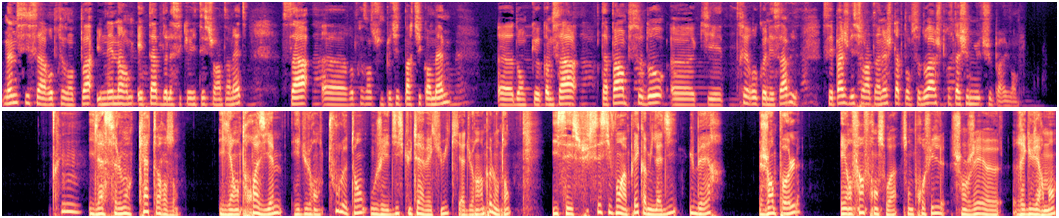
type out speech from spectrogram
même si ça représente pas une énorme étape de la sécurité sur Internet, ça représente une petite partie quand même. Donc comme ça, T'as pas un pseudo qui est très reconnaissable. C'est pas je vais sur internet, je tape ton pseudo, ah, je trouve ta chaîne YouTube par exemple. Il a seulement 14 ans. Il est en troisième et durant tout le temps où j'ai discuté avec lui, qui a duré un peu longtemps, il s'est successivement appelé, comme il a dit, Hubert, Jean-Paul et enfin François. Son profil changeait euh, régulièrement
